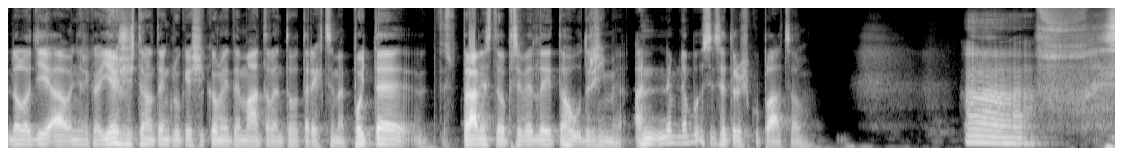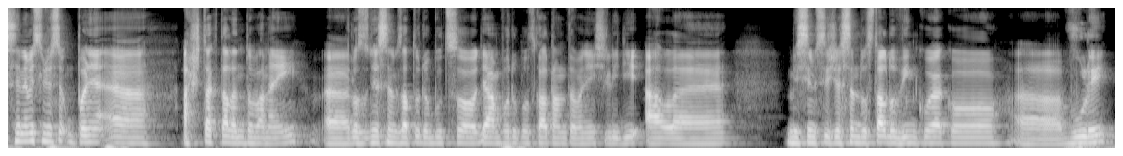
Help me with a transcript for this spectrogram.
do lodi a oni řekli, ježiš, ten, ten kluk je šikovný, ten má talent, toho tady chceme. Pojďte, správně jste ho přivedli, toho udržíme. A ne, nebo jsi se trošku plácal? Uh, si nemyslím, že jsem úplně uh, až tak talentovaný. Eh, rozhodně jsem za tu dobu, co dělám vodu, potkal talentovanější lidi, ale myslím si, že jsem dostal do vínku jako uh, vůli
